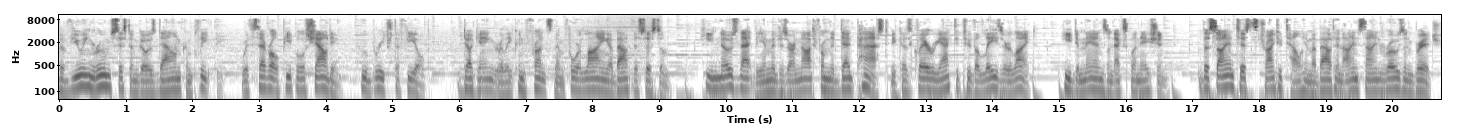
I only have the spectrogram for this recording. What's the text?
The viewing room system goes down completely, with several people shouting, who breached the field. Doug angrily confronts them for lying about the system. He knows that the images are not from the dead past because Claire reacted to the laser light. He demands an explanation. The scientists try to tell him about an Einstein-Rosen bridge,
